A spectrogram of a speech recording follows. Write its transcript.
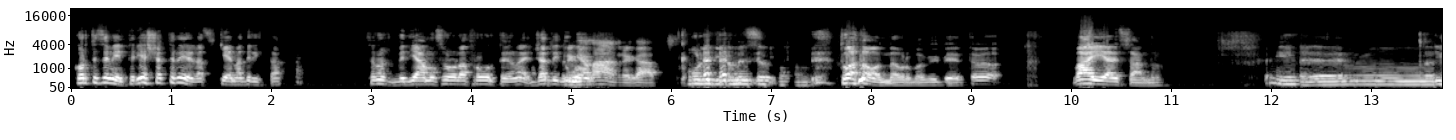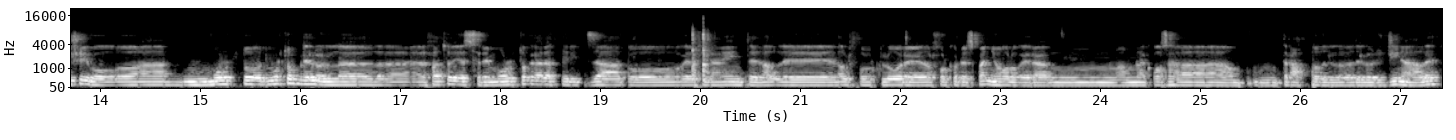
cortesemente, riesci a tenere la schiena dritta? Se no vediamo solo la fronte, non è già di tua mia madre, cazzo. Politicamente sì. tua nonna probabilmente. Vai Alessandro. Ehm, dicevo, molto, molto bello il, il, fatto di essere molto caratterizzato graficamente dalle, dal, folklore, dal folklore spagnolo, che era um, una cosa, un, un tratto del, dell'originale,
